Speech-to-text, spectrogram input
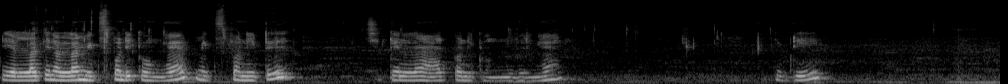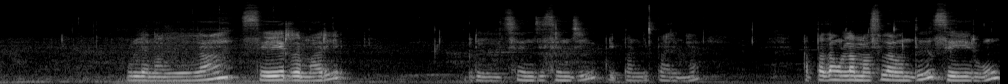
இப்படி எல்லாத்தையும் நல்லா மிக்ஸ் பண்ணிக்கோங்க. மிக்ஸ் பண்ணிவிட்டு சிக்கனில் ஆட் பண்ணிக்கோங்க பாருங்க. இப்படி உள்ள நல்லா சேர்ற மாதிரி இப்படி செஞ்சு செஞ்சு இப்படி பண்ணி பாருங்கள் அப்போ தான் உள்ள மசாலா வந்து சேரும்.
